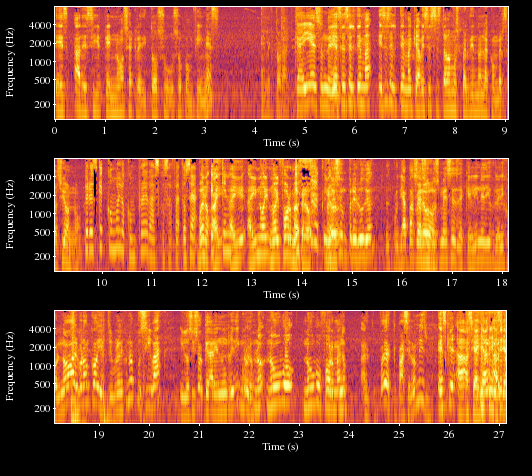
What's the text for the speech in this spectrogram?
es a decir que no se acreditó su uso con fines electorales. Que ahí es donde... Y ese es el tema, ese es el tema que a veces estábamos perdiendo en la conversación, ¿no? Pero es que, ¿cómo lo compruebas, Josafat? O sea, Bueno, ahí, que- ahí, ahí no hay, no hay forma, pero, Exacto. Y pero- no es un preludio, porque ya pasó Pero- hace unos meses de que el INE dijo, le dijo no al Bronco y el tribunal dijo, no, pues sí va, y los hizo quedar en un ridículo. no, no hubo, no hubo forma. No, puede que pase lo mismo. Es que hacia allá, hacia,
